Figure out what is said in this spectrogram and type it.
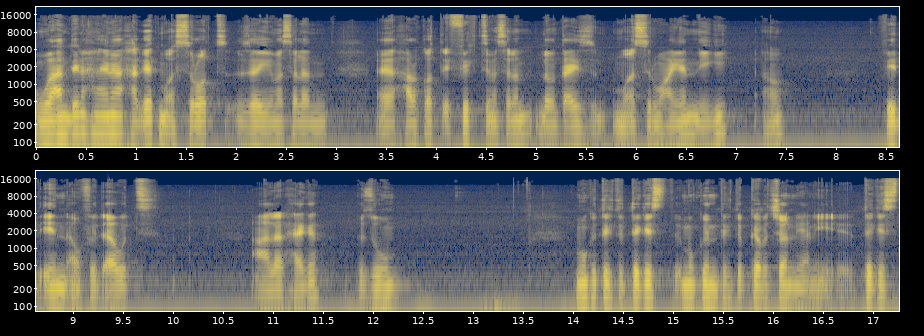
وعندنا هنا حاجات مؤثرات زي مثلا آه، حركات effect مثلا لو أنت عايز مؤثر معين يجي أهو. fade in أو fade out على الحاجة zoom ممكن تكتب text ممكن تكتب caption يعني text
